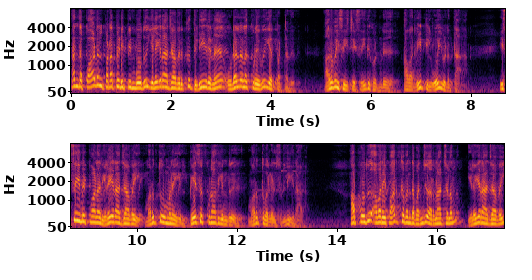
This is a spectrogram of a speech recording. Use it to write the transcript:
அந்த பாடல் படப்பிடிப்பின் போது இளையராஜாவிற்கு திடீரென உடல்நலக்குறைவு ஏற்பட்டது. அறுவை சிகிச்சை செய்து கொண்டு அவர் வீட்டில் ஓய்வெடுத்தார். இசையமைப்பாளர் இளையராஜாவை மருத்துவமனையில் பேசக்கூடாது என்று மருத்துவர்கள் சொல்லுகிறார். அப்போது அவரை பார்க்க வந்த மஞ்சு அருணாச்சலம் இளையராஜாவை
